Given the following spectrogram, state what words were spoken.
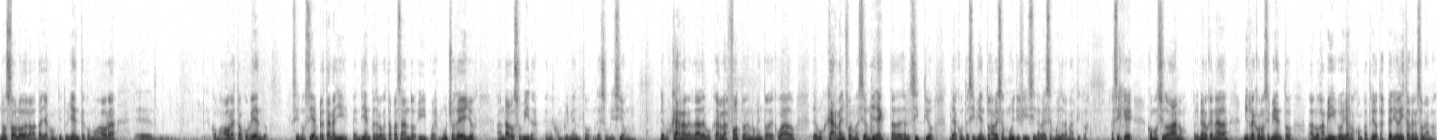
no solo de la batalla constituyente, como ahora, eh, como ahora está ocurriendo, sino siempre están allí pendientes de lo que está pasando y pues muchos de ellos han dado su vida en el cumplimiento de su misión, de buscar la verdad, de buscar la foto en el momento adecuado, de buscar la información directa desde el sitio de acontecimientos a veces muy difíciles, a veces muy dramáticos. Así que como ciudadano, primero que nada, mi reconocimiento a los amigos y a los compatriotas periodistas venezolanos.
